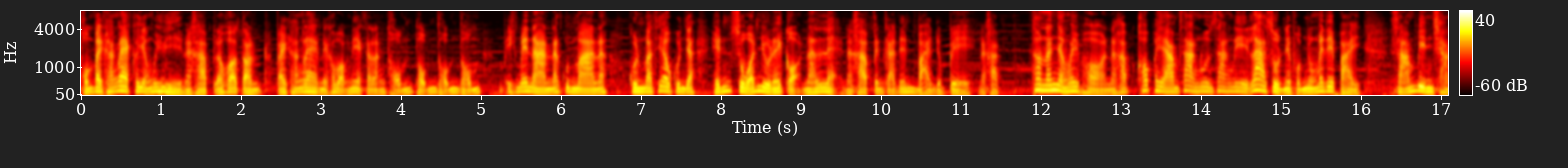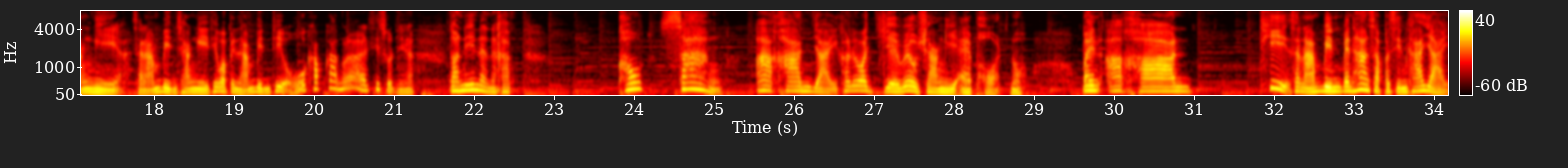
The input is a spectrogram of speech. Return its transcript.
ผมไปครั้งแรกเขายังไม่มีนะครับ แล้วก็ตอนไปครั้งแรกเนี่ยเขาบอกเนี่ยกำลังถมถมถมถม อีกไม่นานนะคุณมานะ คุณมาเที่ยวคุณจะเห็นสวนอยู่ในเกาะนั้นแหละนะครับ เป็น Garden by the Bay นะครับ เท่านั้นยังไม่พอนะครับเขาพยายามสร้างนู่นสร้างนี่ล่าสุดเนี่ยผมยังไม่ได้ไปสนามบินชางงีอะสนามบินชางงีที่ว่าเป็นสนามบินที่โอ้โหคับข้างแล้วที่สุดนี่นะตอนนี้เนี่ยนะครับ เขาสร้างอาคารใหญ่เขาเรียกว่า Jewel Changi Airport เนาะเป็นอาคารที่สนามบินเป็นห้างสรรพสินค้าใหญ่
